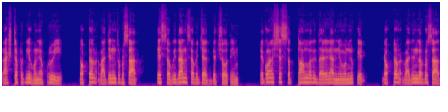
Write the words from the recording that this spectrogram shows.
राष्ट्रपती होण्यापूर्वी डॉक्टर राजेंद्र प्रसाद हे संविधान सभेचे अध्यक्ष होते. एकोणीसशे सत्तावन्नमध्ये झालेल्या निवडणुकीत डॉक्टर राजेंद्र प्रसाद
